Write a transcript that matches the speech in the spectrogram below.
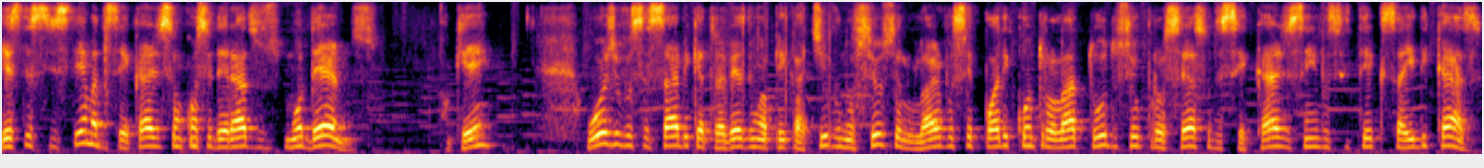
Estes sistemas de secagem são considerados modernos, ok? Hoje você sabe que através de um aplicativo no seu celular você pode controlar todo o seu processo de secagem sem você ter que sair de casa.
